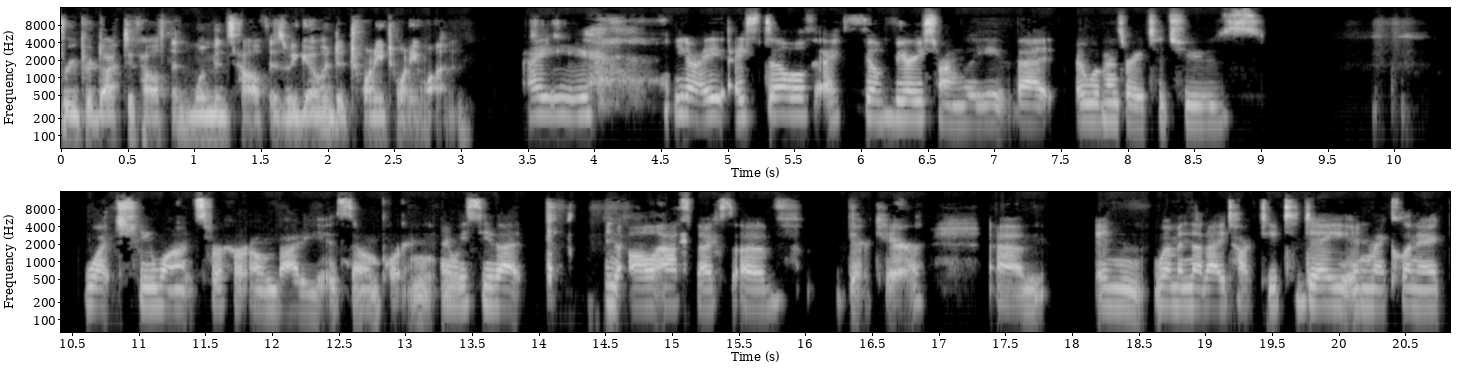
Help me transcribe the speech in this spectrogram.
reproductive health and women's health as we go into 2021. I, you know, I, I still I feel very strongly that a woman's right to choose what she wants for her own body is so important, and we see that in all aspects of their care. Um, in women that I talked to today in my clinic,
